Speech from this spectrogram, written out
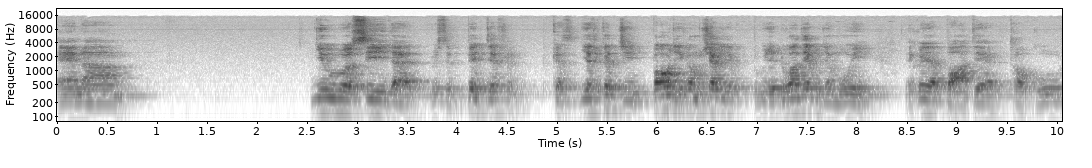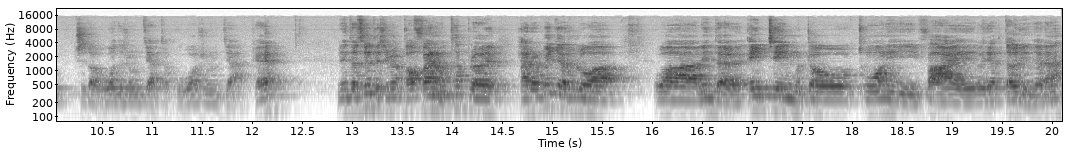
And um, you will see that it's a bit different. Because yet cái chỉ bao giờ các mình sẽ cái loa thế của nhà mui thì cái bỏ thì thầu cũ chỉ đạo quan trong giá thầu cũ quan ok? Nên từ xưa thì chúng ta có phải là thấp rồi. Hay là bây giờ loa và lên từ 18 một đầu 25 và giờ tới đến rồi đó.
